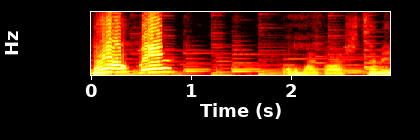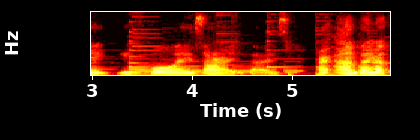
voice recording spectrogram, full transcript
Help me. Oh my gosh, Timmy, you boys. Alright, guys. Alright, I'm gonna,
